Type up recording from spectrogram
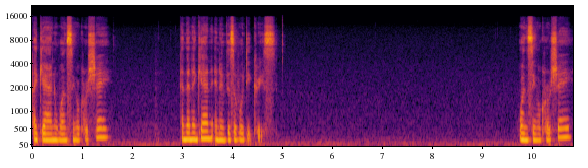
Again, one single crochet, and then again an invisible decrease. One single crochet,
